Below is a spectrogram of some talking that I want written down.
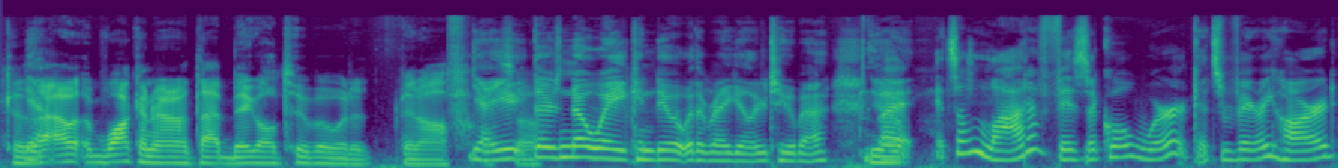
because Yeah. I, I walking around with that big old tuba would have been awful. Yeah, you, so. there's no way you can do it with a regular tuba, Yep. but it's a lot of physical work. It's very hard,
